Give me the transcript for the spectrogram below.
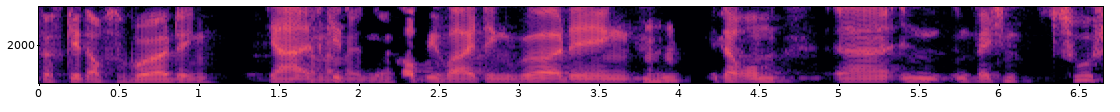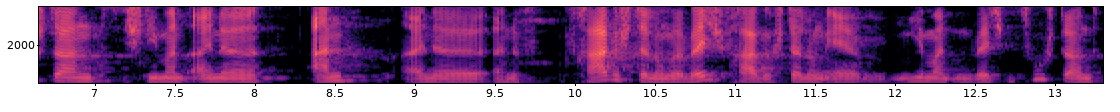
das geht aufs Wording. Ja, es geht um Copywriting, Wording. Mhm. Es geht darum, äh, in, in welchem Zustand jemand eine, An eine, eine Fragestellung oder welche Fragestellung er jemand in welchem Zustand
